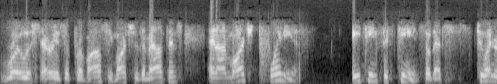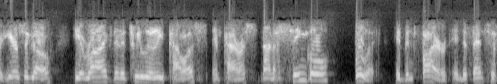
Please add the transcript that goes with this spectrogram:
royalist areas of Provence. He marched to the mountains. And on March 20th, 1815, so that's 200 years ago, he arrived in the Tuileries Palace in Paris. Not a single bullet had been fired in defense of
